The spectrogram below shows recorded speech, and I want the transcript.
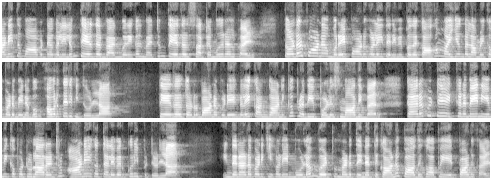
அனைத்து மாவட்டங்களிலும் தேர்தல் வன்முறைகள் மற்றும் தேர்தல் சட்ட மீறல்கள் தொடர்பான முறைப்பாடுகளை தெரிவிப்பதற்காக மையங்கள் அமைக்கப்படும் எனவும் அவர் தெரிவித்துள்ளார். தேர்தல் தொடர்பான விடயங்களை கண்காணிக்க பிரதி போலீஸ் மாதிபர் கரவிட்டு ஏற்கனவே நியமிக்கப்பட்டுள்ளார் என்றும் ஆணையக தலைவர் குறிப்பிட்டுள்ளார். இந்த நடவடிக்கைகளின் மூலம் வேட்புமனு தினத்துக்கான பாதுகாப்பு ஏற்பாடுகள்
